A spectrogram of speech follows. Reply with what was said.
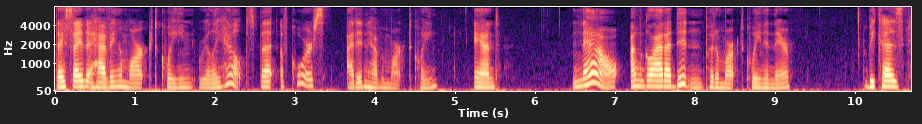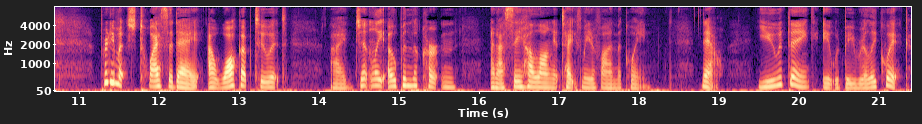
they say that having a marked queen really helps. But of course, I didn't have a marked queen. And now I'm glad I didn't put a marked queen in there because pretty much twice a day I walk up to it, I gently open the curtain, and I see how long it takes me to find the queen. Now, you would think it would be really quick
